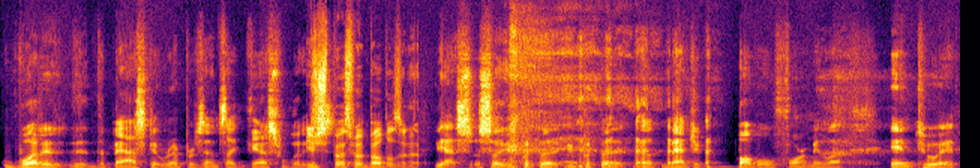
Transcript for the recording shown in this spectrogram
what is, the, the basket represents. I guess what You're supposed to put bubbles in it. Yes. So you put the you put the, the magic bubble formula into it.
